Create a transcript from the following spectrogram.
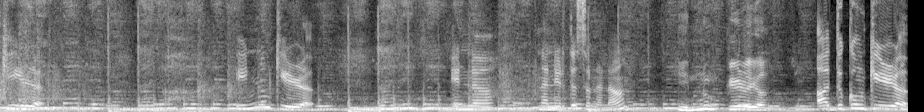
கீழே. இன்னும் கீழே. என்ன? நான் நிறுத்த சொன்னனா? இன்னும் கீழையா? அதுக்கும் கீழே.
